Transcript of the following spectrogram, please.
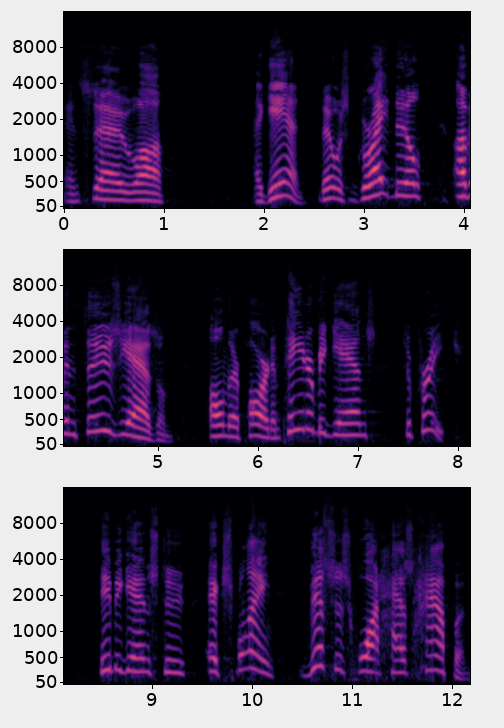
And so, uh, again, there was great deal of enthusiasm on their part. And Peter begins to preach. He begins to explain this is what has happened.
